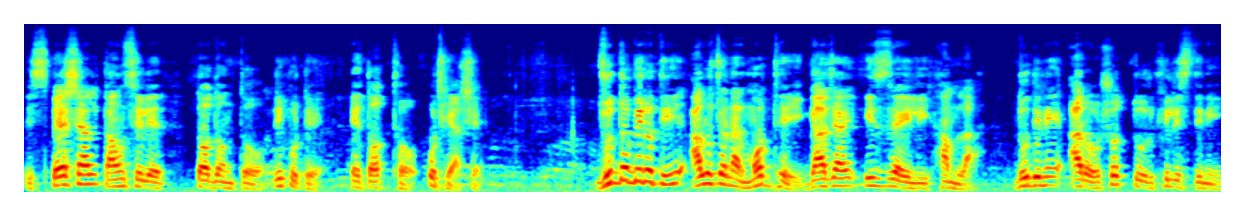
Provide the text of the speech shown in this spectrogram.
স্পেশাল কাউন্সিলের তদন্ত রিপোর্টে এ তথ্য উঠে আসে। যুদ্ধবিরতি আলোচনার মধ্যেই গাজায় ইসরায়েলি হামলা। দুদিনে আরও সত্তর ফিলিস্তিনি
